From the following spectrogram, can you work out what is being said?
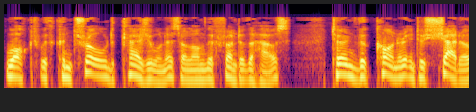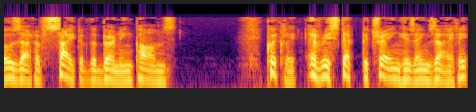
walked with controlled casualness along the front of the house, turned the corner into shadows out of sight of the burning palms. Quickly, every step betraying his anxiety,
